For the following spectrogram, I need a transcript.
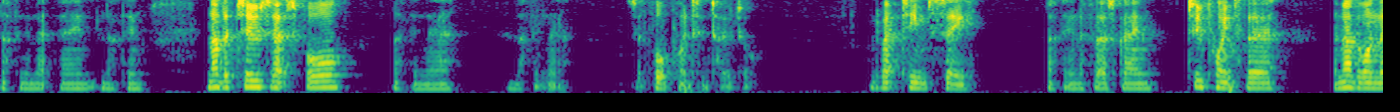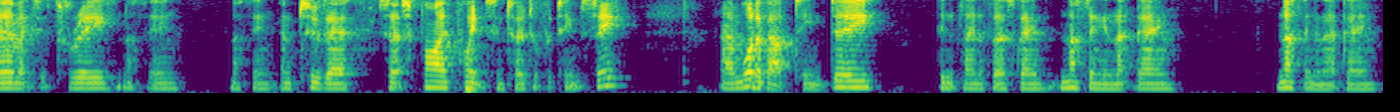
nothing in that game, nothing. Another two, so that's four, nothing there, and nothing there. So four points in total. What about Team C? Nothing in the first game. Two points there. Another one there makes it three. Nothing. Nothing. And two there. So that's five points in total for Team C. And what about Team D? Didn't play in the first game. Nothing in that game. Nothing in that game.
